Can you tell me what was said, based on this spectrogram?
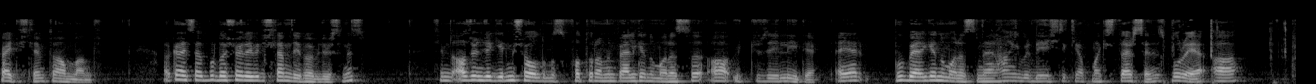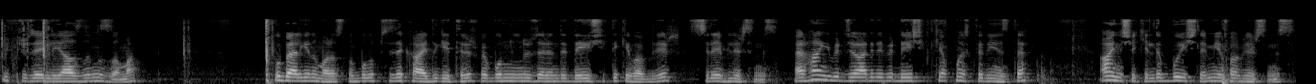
Kayıt işlemi tamamlandı. Arkadaşlar burada şöyle bir işlem de yapabilirsiniz. Şimdi az önce girmiş olduğumuz faturanın belge numarası A350 idi. Eğer bu belge numarasında herhangi bir değişiklik yapmak isterseniz buraya A350 yazdığınız zaman bu belge numarasını bulup size kaydı getirir ve bunun üzerinde değişiklik yapabilir, silebilirsiniz. Herhangi bir caride bir değişiklik yapmak istediğinizde aynı şekilde bu işlemi yapabilirsiniz.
